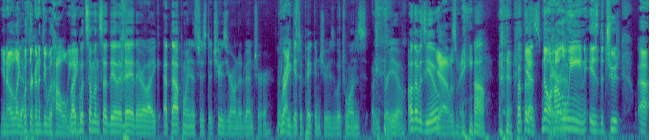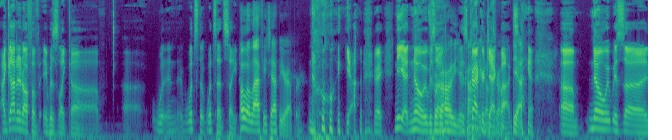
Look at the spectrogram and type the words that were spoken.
you know, like Yeah. what they're gonna do with Halloween. like what someone said the other day, they were like, at that point, it's just a choose your own adventure. Like, You get to pick and choose which ones are for you. Oh, that was you. yeah, it was me. Oh, yeah, no, favorite. Halloween is the choose. Uh, I got it off of. It was like uh, uh, what's the what's that site? oh, a Laffy Taffy wrapper. No, yeah, right. Yeah, no, it was uh, it's Cracker Jack from. Box. Yeah. yeah. Um, no, it was uh,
